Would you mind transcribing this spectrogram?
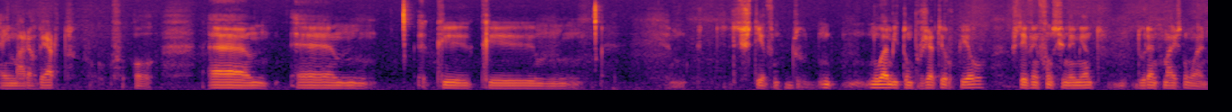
em mar aberto, ou, que, que esteve no âmbito de um projeto europeu, esteve em funcionamento durante mais de um ano.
